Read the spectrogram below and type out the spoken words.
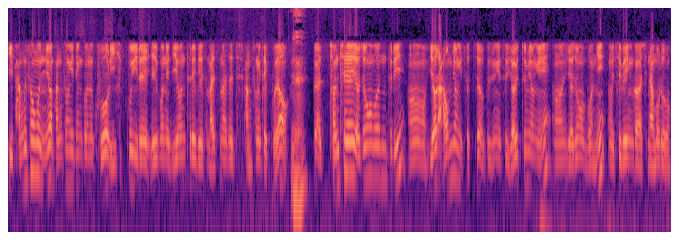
이 방송은요. 방송이 된 거는 9월 29일에 일본의 니온 텔레비에서 말씀하셨듯이 방송이 됐고요. 네, 그러니까 전체 여정업원들이 어 19명 있었죠. 그 중에서 12명의 어 여정업원이 어 지배인과 같이 남으로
